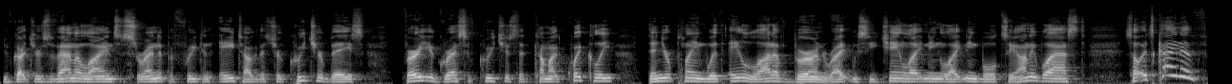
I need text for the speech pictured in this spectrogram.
You've got your Savannah Lions, Serendib Efreet, and Atog. That's your creature base. Very aggressive creatures that come out quickly. Then you're playing with a lot of burn, right? We see Chain Lightning, Lightning Bolt, Psionic Blast. So it's kind of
